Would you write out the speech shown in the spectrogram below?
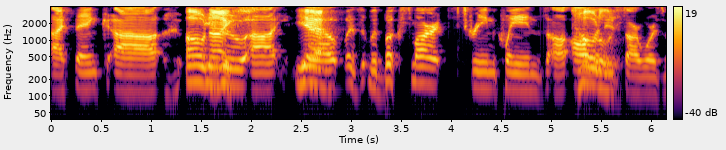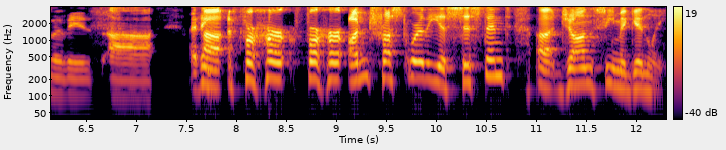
I think. Uh, Oh, nice. Who, uh, you Yeah. know, was with Booksmart, Scream Queens, all, all the new Star Wars movies. Uh, I think. uh, for her for her untrustworthy assistant, uh, John C. McGinley.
